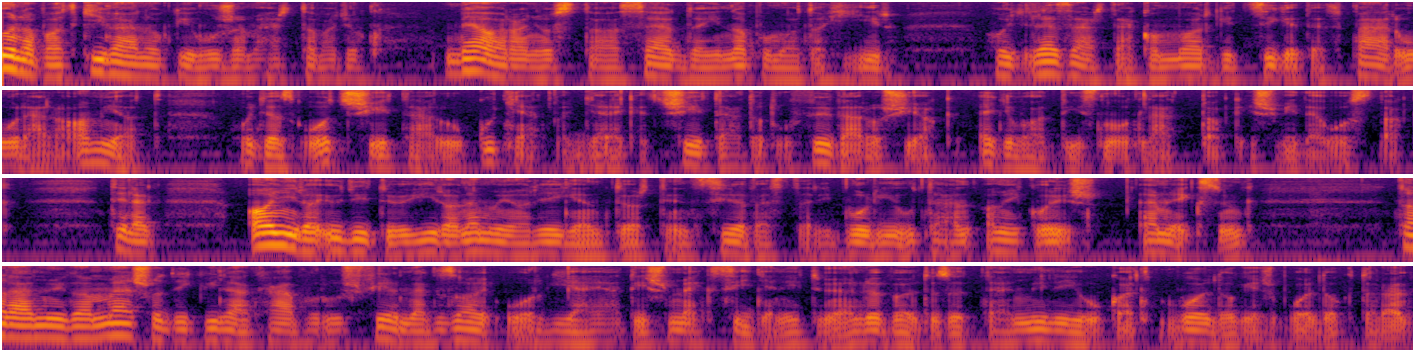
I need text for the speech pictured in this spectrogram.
Jó napot kívánok, Józsa Márta vagyok. Bearanyozta a szerdai napomat a hír, hogy lezárták a Margit szigetet pár órára amiatt, hogy az ott sétáló kutyát vagy gyereket sétáltató fővárosiak egy vaddisznót láttak és videóztak. Tényleg annyira üdítő híra nem olyan régen történt szilveszteri buli után, amikor is, emlékszünk, talán még a második világháborús filmek zajorgiáját is megszígyenítően lövöldözött el milliókat, boldog és boldogtalan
